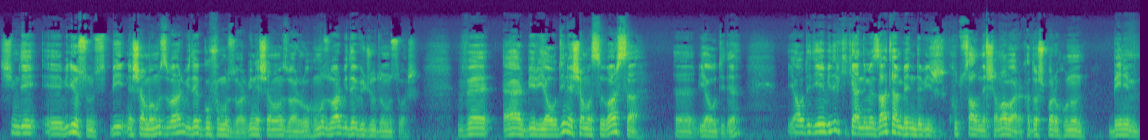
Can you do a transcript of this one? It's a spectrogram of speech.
Şimdi e, biliyorsunuz bir neşamamız var bir de gufumuz var. Bir neşamamız var, ruhumuz var bir de vücudumuz var. Ve eğer bir Yahudi neşaması varsa e, Yahudi'de Yahudi diyebilir ki kendime zaten benim de bir kutsal neşama var. Kadosh Baruhu'nun benim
